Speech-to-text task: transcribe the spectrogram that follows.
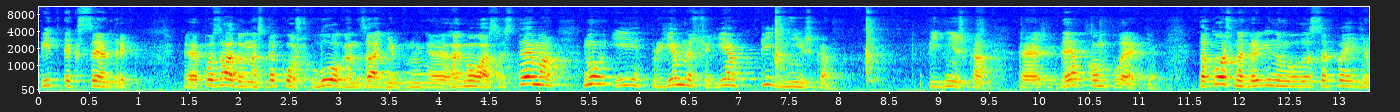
під ексцентрик. Е, Позаду у нас також логан, задня е, гальмова система. Ну і приємно, що є підніжка. Підніжка е, йде в комплекті. Також на гравійному велосипеді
